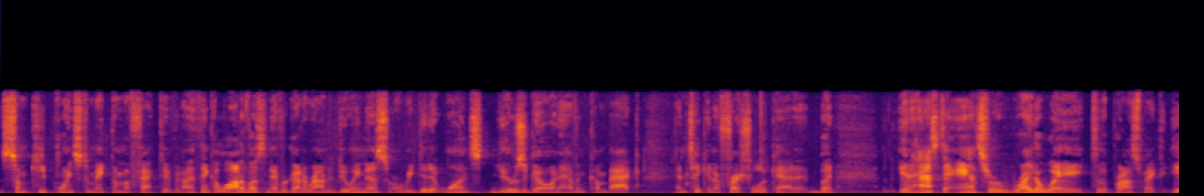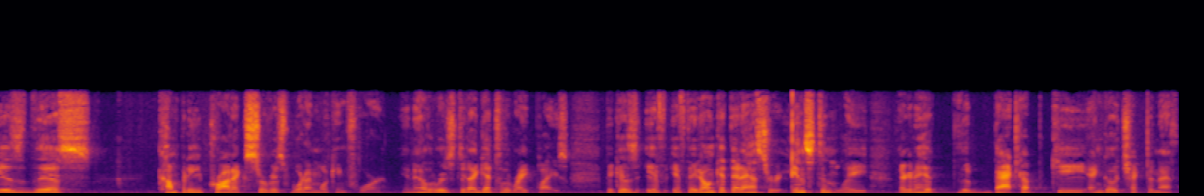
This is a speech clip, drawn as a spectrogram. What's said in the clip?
some key points to make them effective. And I think a lot of us never got around to doing this or we did it once years ago and haven't come back and taken a fresh look at it. But it has to answer right away to the prospect, is this company, product, service what I'm looking for? In other words, did I get to the right place? Because if, if they don't get that answer instantly, they're going to hit the backup key and go check the next,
